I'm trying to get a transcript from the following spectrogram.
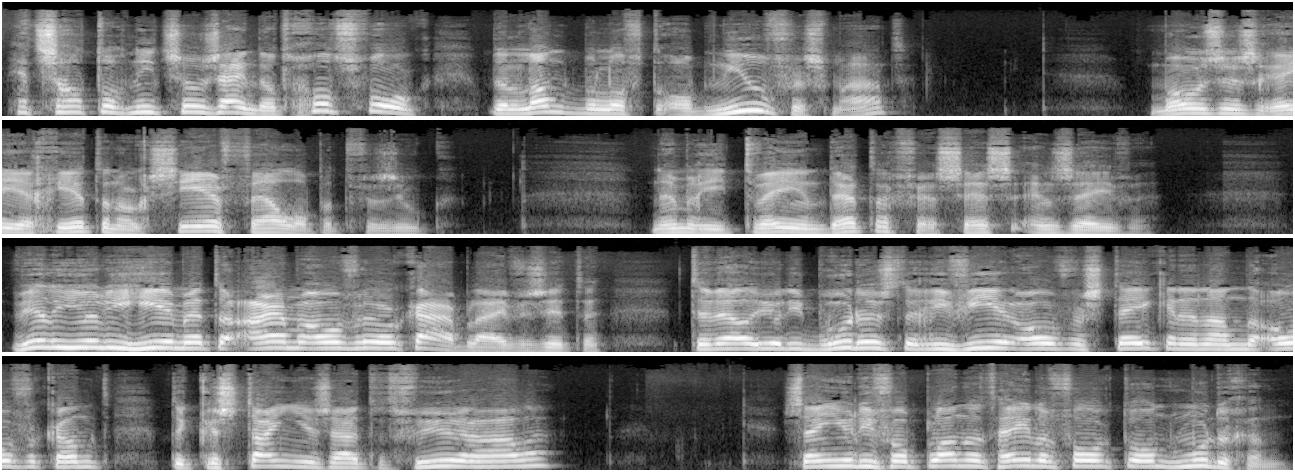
Het zal toch niet zo zijn dat Gods volk de landbelofte opnieuw versmaadt? Mozes reageert dan ook zeer fel op het verzoek. Nummer 32, vers 6 en 7. Willen jullie hier met de armen over elkaar blijven zitten, terwijl jullie broeders de rivier oversteken en aan de overkant de kastanjes uit het vuur halen? Zijn jullie van plan het hele volk te ontmoedigen,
